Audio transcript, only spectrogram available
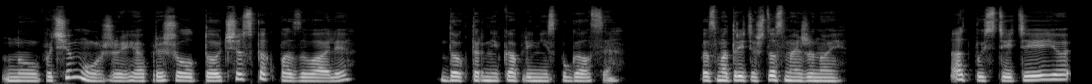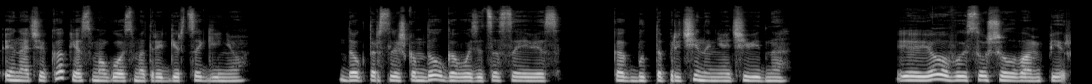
«Ну, почему же? Я пришел тотчас, как позвали». Доктор ни капли не испугался. «Посмотрите, что с моей женой». «Отпустите ее, иначе как я смогу осмотреть герцогиню?» Доктор слишком долго возится с Эйвис, как будто причина не очевидна. Ее высушил вампир.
